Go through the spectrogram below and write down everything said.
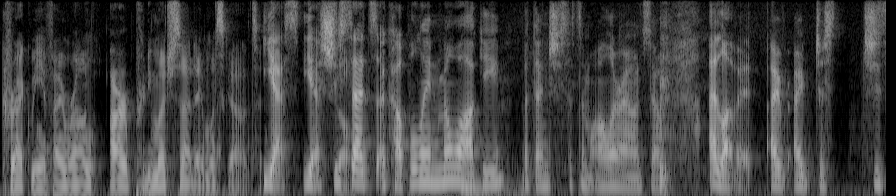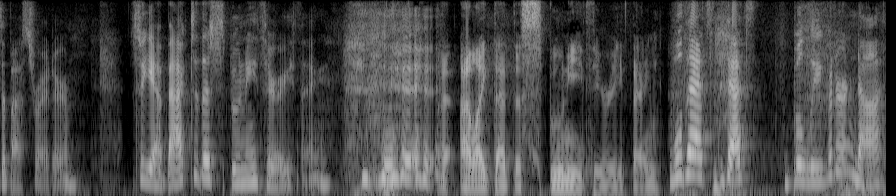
correct me if I'm wrong, are pretty much set in Wisconsin. Yes, yes. She so. sets a couple in Milwaukee, but then she sets them all around. So I love it. I, I just, she's the best writer. So yeah, back to the spoony theory thing. I, I, like that, the spoony theory thing. Well, that's, that's, believe it or not,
